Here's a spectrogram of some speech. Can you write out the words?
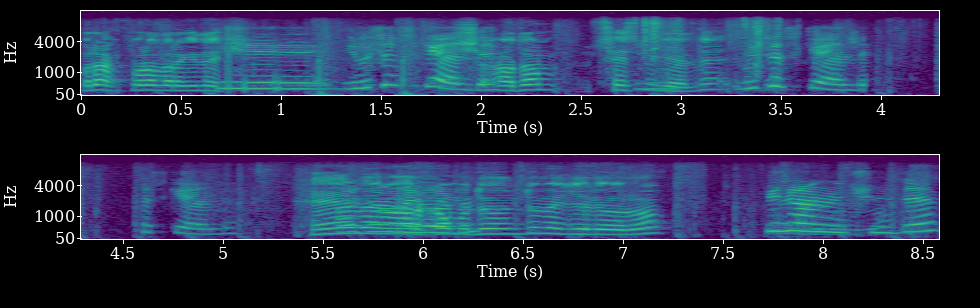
Bırak buralara gidek. Ee, bir ses geldi. Şu adam ses mi geldi? Bir ses geldi. Ses geldi. Hemen Arkamda arkamı gördüm. döndüm ve geliyorum. Binanın içinde.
